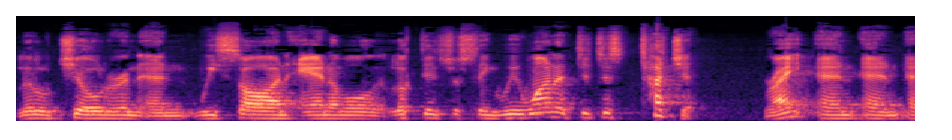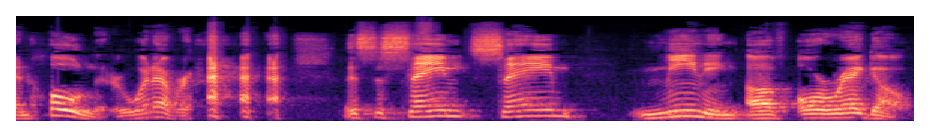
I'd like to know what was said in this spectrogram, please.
little children and we saw an animal that looked interesting, we wanted to just touch it, right? And, and, and hold it or whatever. it's the same, same meaning of orego.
